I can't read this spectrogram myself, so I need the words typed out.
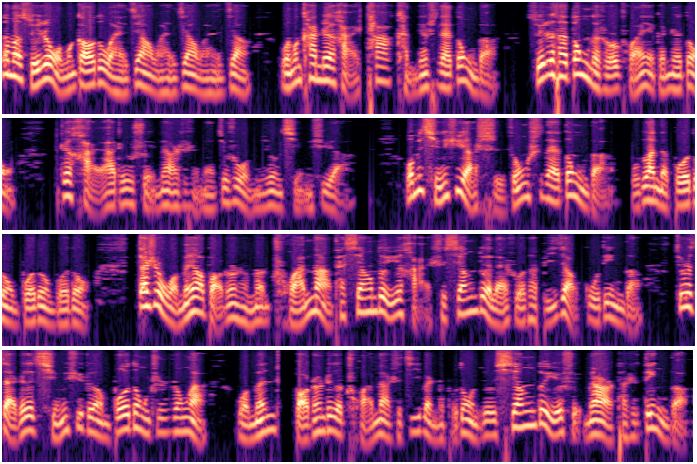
那么随着我们高度往下降，往下降，往下降，我们看这个海，它肯定是在动的。随着它动的时候，船也跟着动。这海啊，这个水面是什么呀？就是我们这种情绪啊。我们情绪啊，始终是在动的，不断的波动，波动，波动。但是我们要保证什么？船呢？它相对于海是相对来说它比较固定的，就是在这个情绪这种波动之中啊，我们保证这个船呢是基本是不动，就是相对于水面它是定的。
